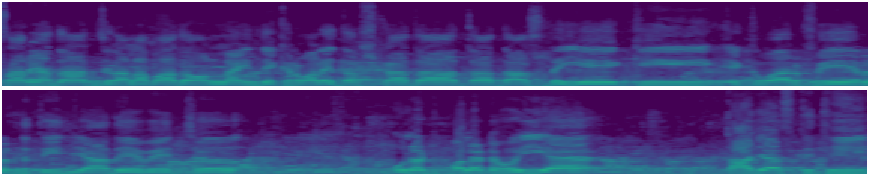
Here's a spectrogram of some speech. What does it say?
ਸਾਰਿਆਂ ਦਾ ਜਲਾਲਾਬਾਦ ਆਨਲਾਈਨ ਦੇਖਣ ਵਾਲੇ ਦਰਸ਼ਕਾਂ ਦਾ ਤਾਂ ਦੱਸ ਦਈਏ ਕਿ ਇੱਕ ਵਾਰ ਫੇਰ ਨਤੀਜਿਆਂ ਦੇ ਵਿੱਚ ਉਲਟ ਪਲਟ ਹੋਈ ਹੈ। ਤਾਜ਼ਾ ਸਥਿਤੀ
